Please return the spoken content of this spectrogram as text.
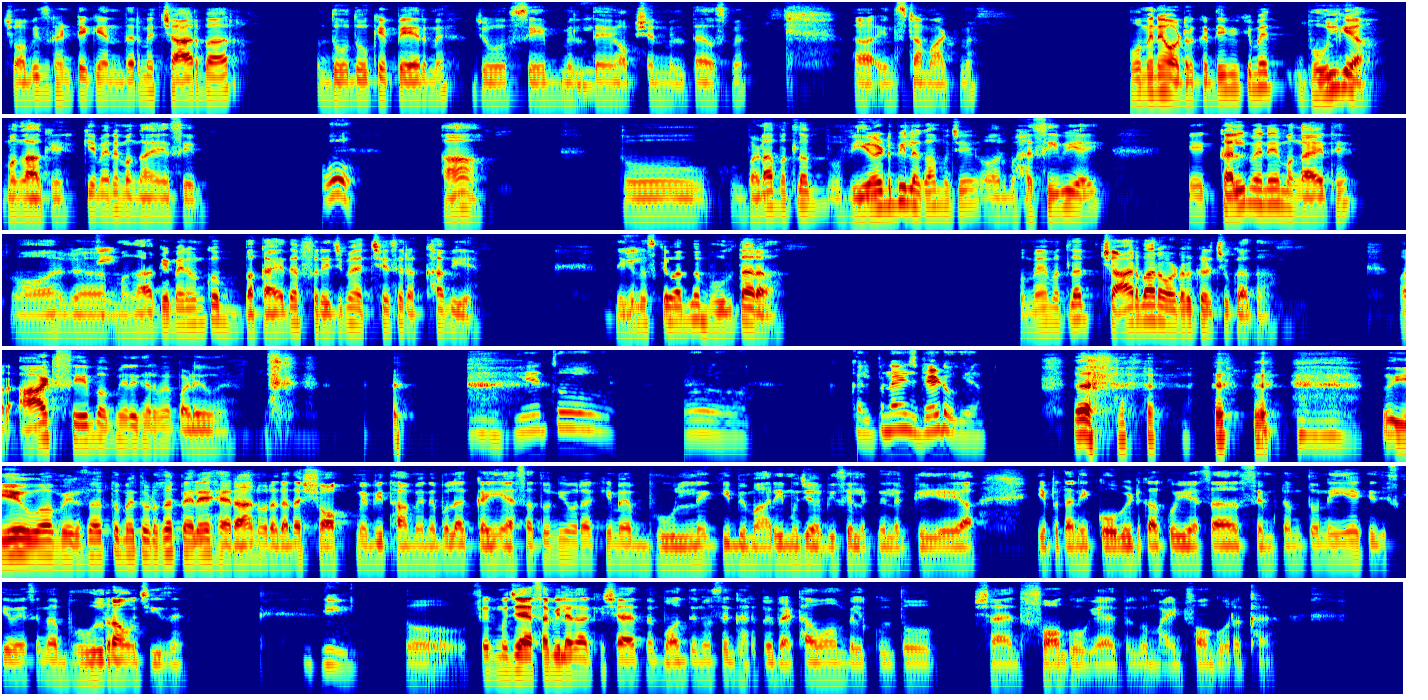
चौबीस घंटे के अंदर में चार बार दो दो के पेयर में जो सेब मिलते हैं ऑप्शन मिलता है उसमें इंस्टा मार्ट में वो मैंने ऑर्डर कर दिया क्योंकि मैं भूल गया मंगा के कि मैंने मंगाए हैं सेब। ओ हाँ तो बड़ा मतलब वियर्ड भी लगा मुझे और हँसी भी आई कि कल मैंने मंगाए थे और अ, जी। मंगा के मैंने उनको बकायदा फ्रिज में अच्छे से रखा भी है। लेकिन जी उसके बाद मैं भूलता रहा। तो मैं मतलब चार बार ऑर्डर कर चुका था और आठ सेब अब मेरे घर में पड़े हुए हैं। ये तो कल्पना इज़ डेड हो गया। तो ये हुआ मेरे साथ तो मैं थोड़ा सा पहले हैरान हो रखा था शॉक में भी था। मैंने बोला कहीं ऐसा तो नहीं हो रहा कि मैं भूलने की बीमारी मुझे अभी से लगने लग गई है या ये पता नहीं कोविड का कोई ऐसा सिम्टम तो नहीं है कि जिसकी वजह से मैं भूल रहा हूँ चीज़ें। जी। तो फिर मुझे ऐसा भी लगा कि शायद मैं बहुत दिनों से घर पे बैठा हुआ हूँ बिल्कुल तो शायद फॉग हो गया है बिल्कुल माइंड फॉग हो रखा है।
